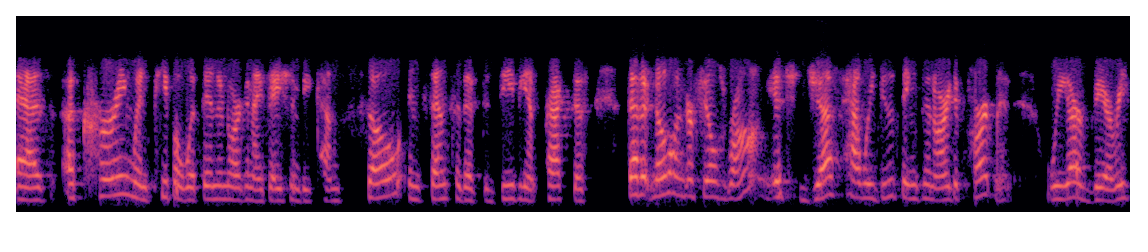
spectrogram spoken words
as occurring when people within an organization become so insensitive to deviant practice that it no longer feels wrong. It's just how we do things in our department we are very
